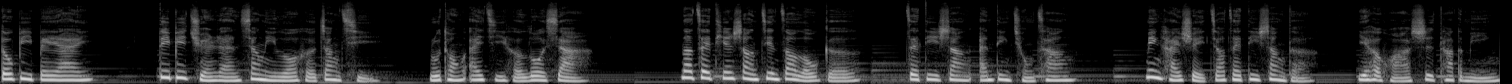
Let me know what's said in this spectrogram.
都必悲哀，地必全然像尼罗河涨起，如同埃及河落下。那在天上建造楼阁，在地上安定穹苍，命海水浇在地上的，耶和华是他的名。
